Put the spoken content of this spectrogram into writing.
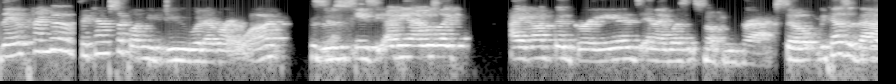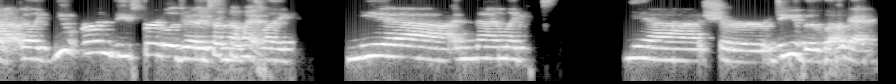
they kind of, they kind of just like let me do whatever I want because it was just easy. I mean, I was like, I got good grades and I wasn't smoking crack. So because of that, Yeah. they're like, you earned these privileges. They took and the I was win. like, yeah. And then like, yeah, sure. Do you boo? But okay.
